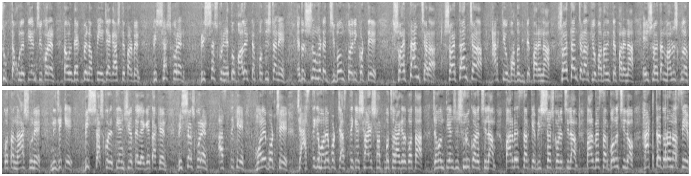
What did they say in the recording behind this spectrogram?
চুকটা খুলে টিএনসি করেন। তাহলে দেখবেন আপনি এই জায়গায় আসতে পারবেন। বিশ্বাস করেন বিশ্বাস করেন, এত ভালো একটা প্রতিষ্ঠানে, এত সুন্দর একটা জীবন তৈরি করতে শয়তান ছাড়া শয়তান ছাড়া আর কেউ বাধা দিতে পারে না, শয়তান ছাড়া আর কেউ বাধা দিতে পারে না। এই শয়তান মানুষগুলোর কথা না শুনে নিজেকে বিশ্বাস করে তিয়ানশিয়াতে লেগে থাকেন। বিশ্বাস করেন, আজ থেকে মনে পড়ছে যে, আজ থেকে মনে পড়ছে, আজ থেকে সাড়ে সাত বছর আগের কথা, যখন তিয়ানশি শুরু করেছিলাম, পারভেজ স্যারকে বিশ্বাস করেছিলাম। পারভেজ স্যার বলেছিল হাটটা ধরো নাসিম,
